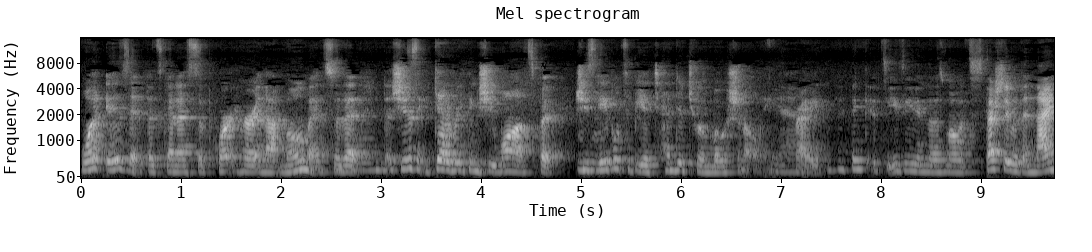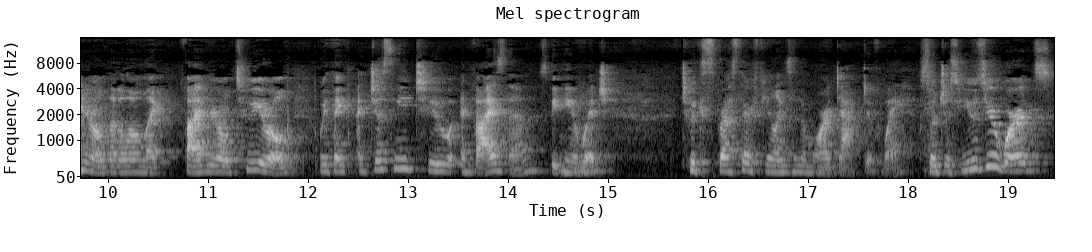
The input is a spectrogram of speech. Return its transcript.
What is it that's going to support her in that moment so that, Mm-hmm. that she doesn't get everything she wants, but she's able to be attended to emotionally, Yeah. right? I think it's easy in those moments, especially with a nine year old, let alone like five year old, two year old. We think, I just need to advise them, speaking of which, to express their feelings in a more adaptive way. So just use your words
